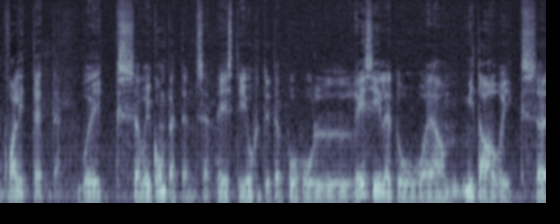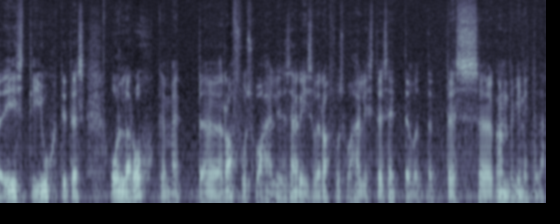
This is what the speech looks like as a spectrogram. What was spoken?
kvaliteete võiks või kompetentse Eesti juhtide puhul esile tuua ja mida võiks Eesti juhtides olla rohkem, et äh, rahvusvahelises äris või rahvusvahelistes ettevõtetes äh, kanda kinnitada?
